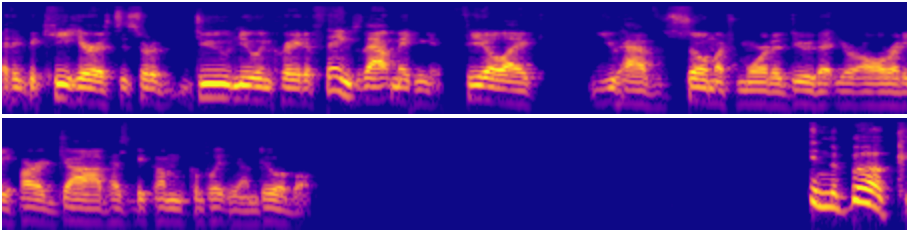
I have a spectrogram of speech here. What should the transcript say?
I think the key here is to sort of do new and creative things without making it feel like you have so much more to do that your already hard job has become completely undoable. In the book,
